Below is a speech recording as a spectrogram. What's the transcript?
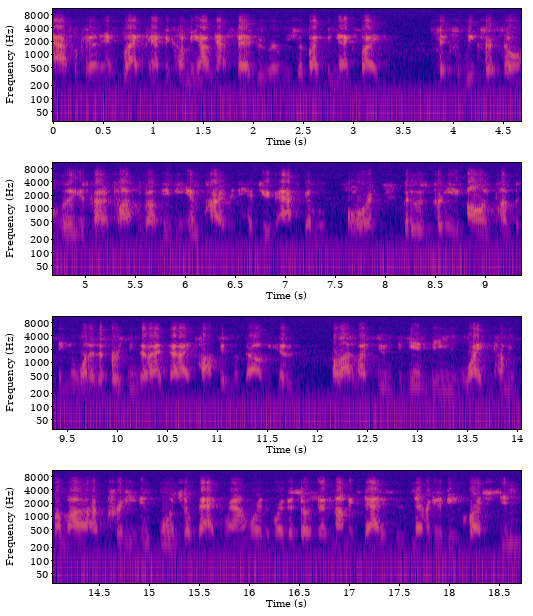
Africa and Black Panther coming out in that February. We took like the next like six weeks or so and really just kind of talked about the, the empires and history of Africa moving forward. But it was pretty all encompassing. And one of the first things that I that I talked to them about because a lot of my students, again, being white and coming from a, a pretty influential background where the, where the socioeconomic status is never going to be questioned,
